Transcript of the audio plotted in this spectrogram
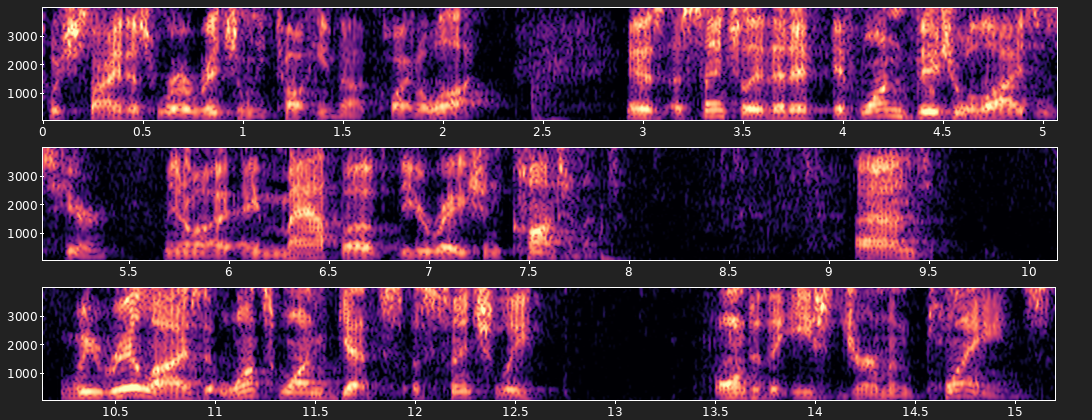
which scientists were originally talking about quite a lot, is essentially that if, if one visualizes here, you know, a, a map of the Eurasian continent, and we realize that once one gets essentially onto the East German plains,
